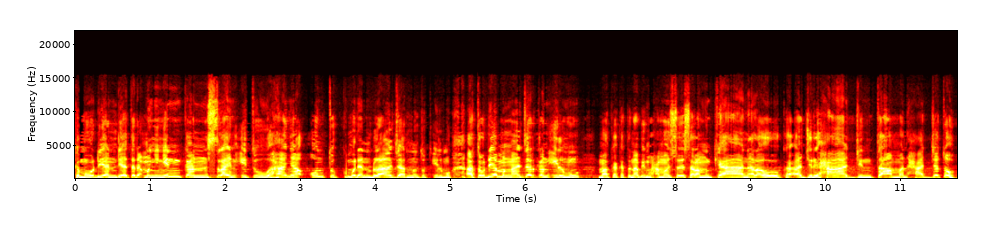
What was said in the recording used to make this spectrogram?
Kemudian dia tidak menginginkan selain itu hanya untuk kemudian belajar nuntut ilmu. Atau dia mengajarkan ilmu. Maka kata Nabi Muhammad SAW. Kana lahu ka ajri hajin taman hajatuh.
